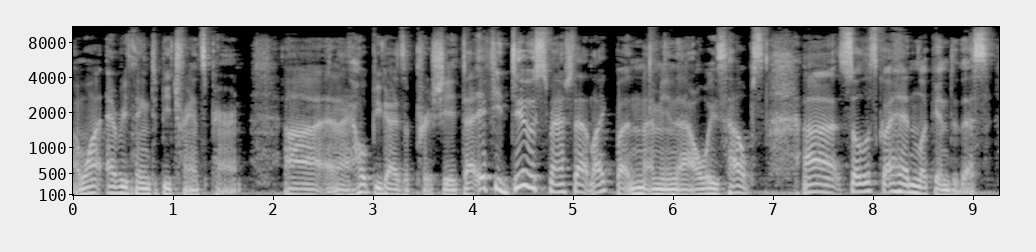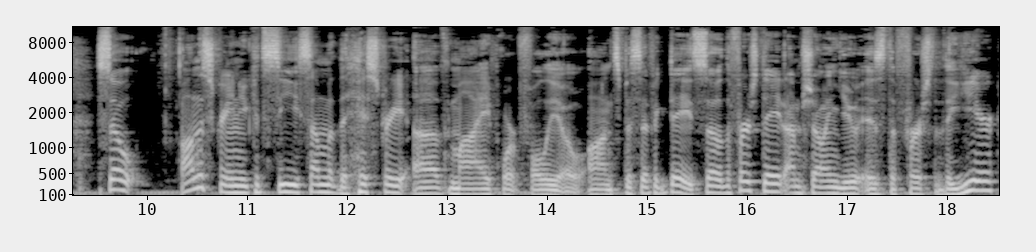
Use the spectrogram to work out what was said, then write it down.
I want everything to be transparent. Uh, and I hope you guys appreciate that. If you do, smash that like button. I mean, that always helps. Uh, so let's go ahead and look into this. So on the screen, you could see some of the history of my portfolio on specific days. So the first date I'm showing you is the first of the year.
